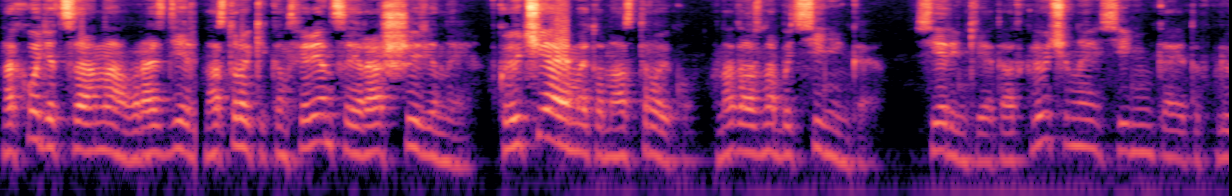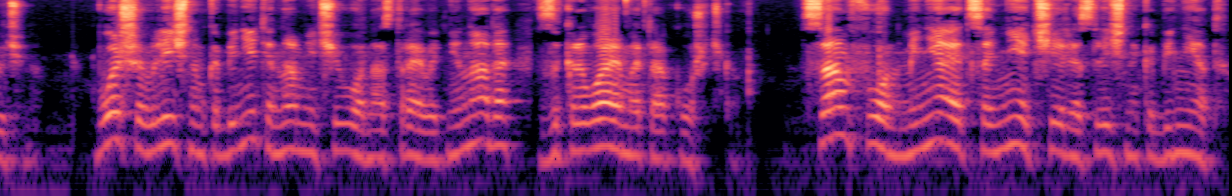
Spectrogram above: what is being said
Находится она в разделе «Настройки конференции расширенные». Включаем эту настройку. Она должна быть синенькая. Серенький это отключенное, синенькое это включено. Больше в личном кабинете нам ничего настраивать не надо. Закрываем это окошечко. Сам фон меняется не через личный кабинет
